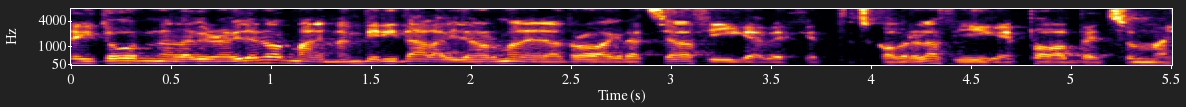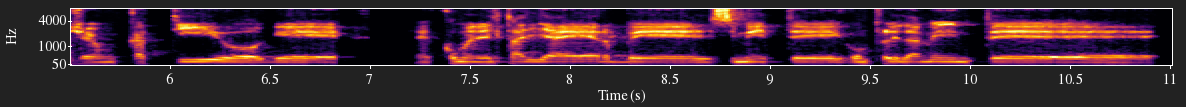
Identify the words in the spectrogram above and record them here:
ritorna ad avere una vita normale, ma in verità la vita normale la trova grazie alla figa perché scopre la figa e poi vabbè insomma c'è un cattivo che come nel tagliaerbe si mette completamente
